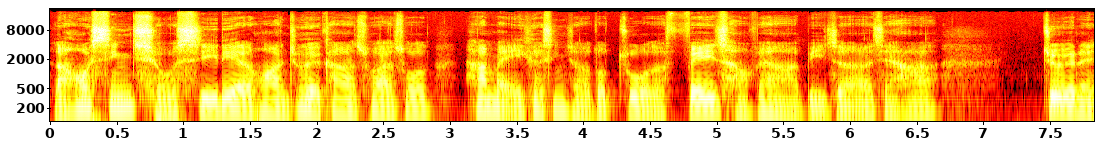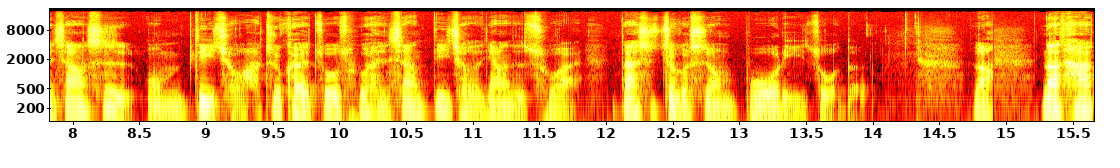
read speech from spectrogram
然后星球系列的话，你就可以看得出来说，它每一颗星球都做的非常非常的逼真，而且它就有点像是我们地球啊，就可以做出很像地球的样子出来。但是这个是用玻璃做的。然后，那它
